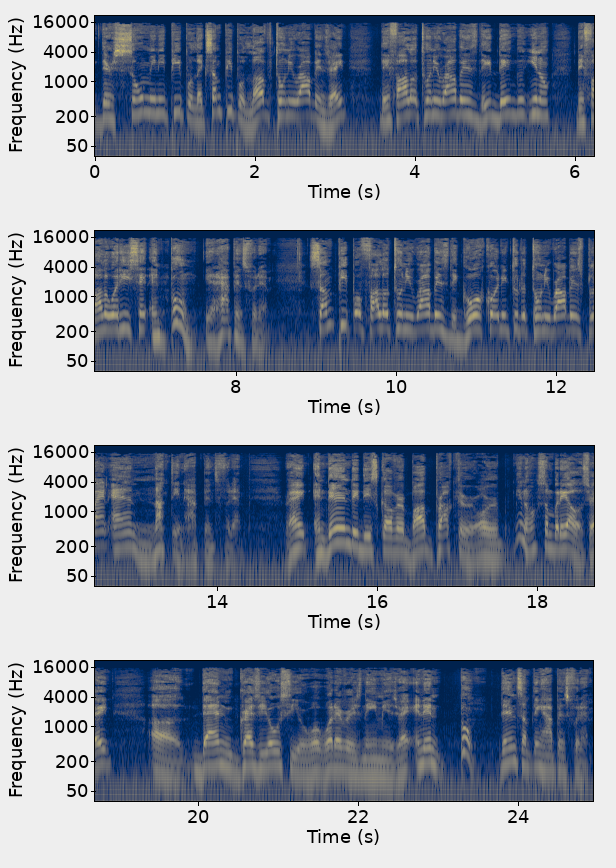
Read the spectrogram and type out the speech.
There's so many people. Like some people love Tony Robbins, right? They follow Tony Robbins. They, they, you know, they follow what he said and boom, it happens for them. Some people follow Tony Robbins. They go according to the Tony Robbins plan and nothing happens for them, right? And then they discover Bob Proctor or, you know, somebody else, right? Uh, Dan Graziosi or whatever his name is, right? And then boom, then something happens for them.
